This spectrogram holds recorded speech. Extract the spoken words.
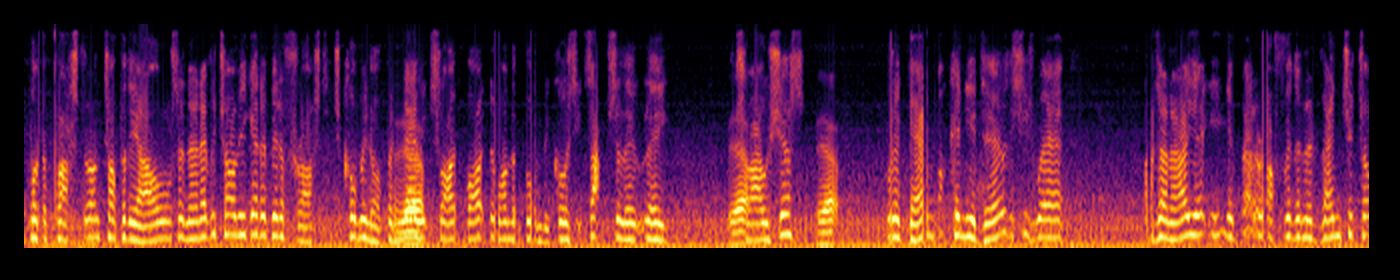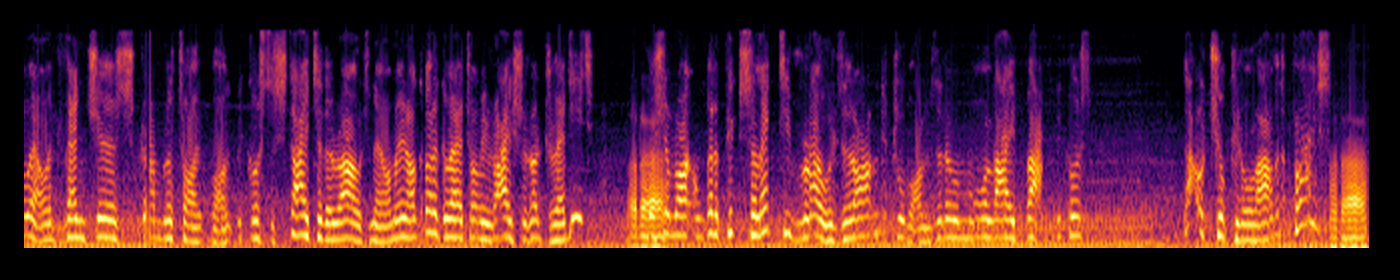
put the plaster on top of the holes, and then every time you get a bit of frost, it's coming up, and Yeah. now it's like biting them on the bum because it's absolutely yeah, atrocious. yeah. But again, what can you do? This is where I don't know. You, you- you're better off with an adventure, to, well, adventure scrambler type bike because the state of the roads now. I mean, I've got to go out on my race and I dread it. I Because I'm like, I'm going to pick selective roads that aren't little ones that are more laid back because that'll chuck it all over the place, I know.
